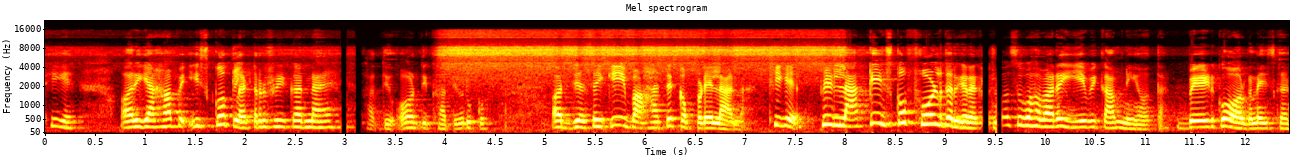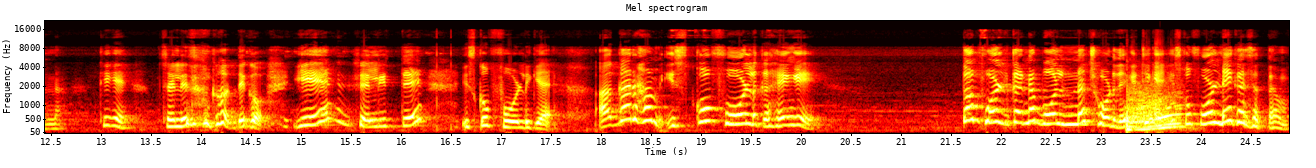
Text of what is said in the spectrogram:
ठीक है? और यहाँ पे इसको क्लटर फ्री करना है। दिखाती हूँ और दिखाती हूँ रुको। और जैसे कि बाहर से कपड़े लाना। ठीक है, फिर ला के इसको फोल्ड करके रखना तो सुबह हमारा ये भी काम नहीं होता, बेड को ऑर्गेनाइज करना, ठीक है? चलिए को देखो, ये शैलित ने इसको फोल्ड किया है। अगर हम इसको फोल्ड कहेंगे तो हम फोल्ड करना बोलना छोड़ देंगे, ठीक है? इसको फोल्ड नहीं कर सकते हम।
